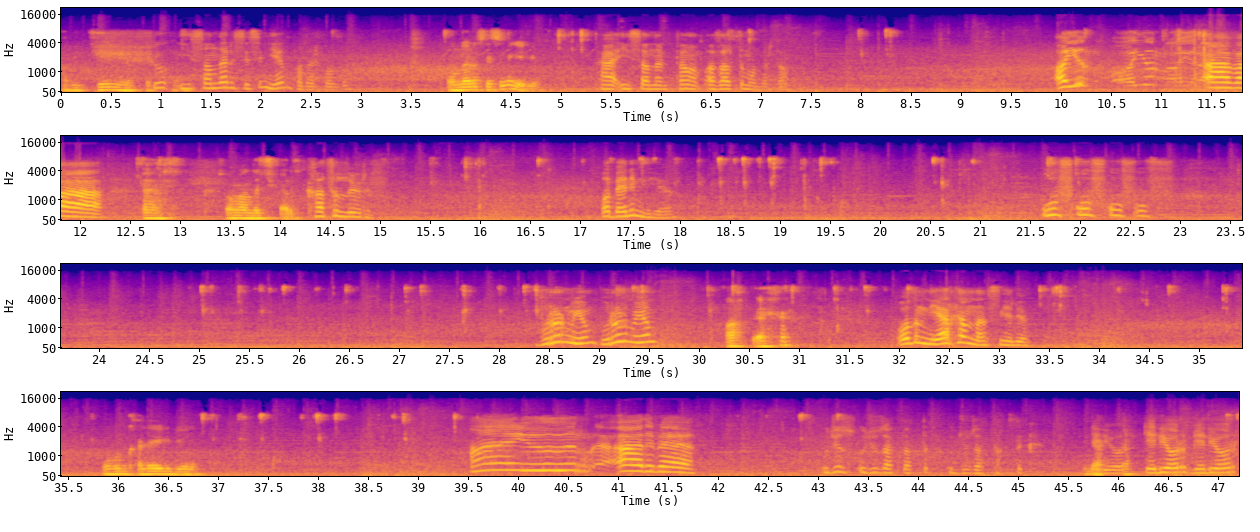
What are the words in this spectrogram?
Abi girmiyor. Şu çok ya. insanların sesi niye bu kadar fazla? Onların sesi mi geliyor? Ha insanların tamam azalttım onları tamam. Hayır, hayır, hayır. Ava. Eh, son anda çıkardık. Katılıyorum. O benimdi ya. Uf uf uf uf. Vurur muyum? Vurur muyum? Ah be. Oğlum niye arkamdan geliyor? Oğlum kaleye gidiyorum. Hayır. Hadi be. Ucuz ucuz atlattık. Ucuz atlattık. Bir Geliyor. dakika. Geliyor. Geliyor.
